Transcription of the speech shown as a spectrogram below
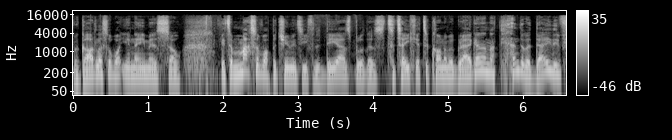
regardless of what your name is. So it's a massive opportunity for the Diaz brothers to take it to Conor McGregor. And at the end of the day, they've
